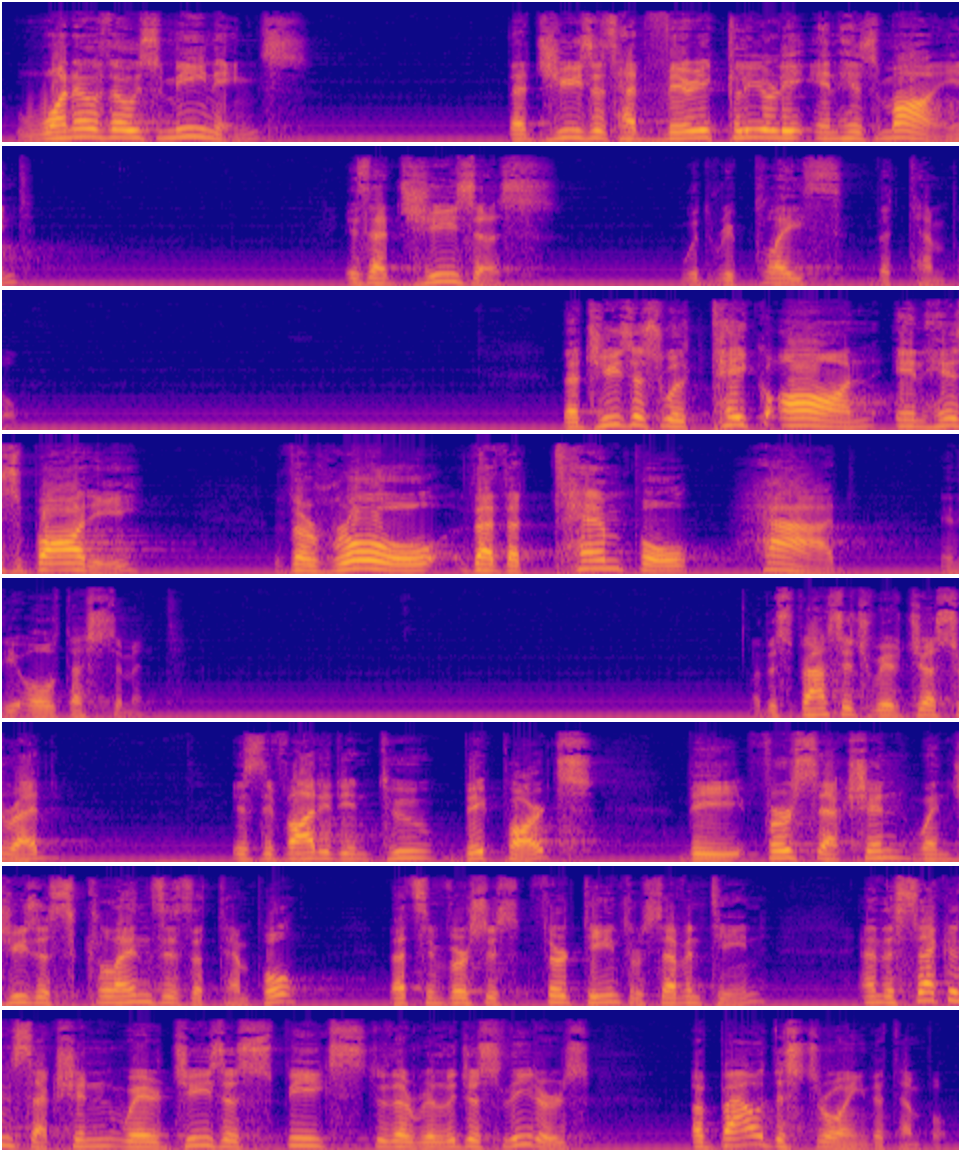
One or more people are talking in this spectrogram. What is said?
One of those meanings that Jesus had very clearly in his mind is that Jesus would replace the temple. That Jesus will take on in his body the role that the temple had in the Old Testament. This passage we have just read is divided in two big parts. The first section, when Jesus cleanses the temple, that's in verses 13 through 17. And the second section, where Jesus speaks to the religious leaders about destroying the temple.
